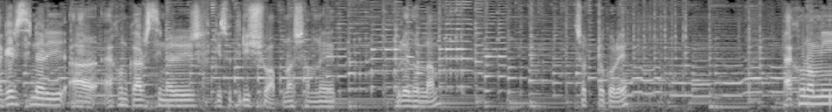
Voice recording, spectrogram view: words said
আগের সিনারি আর এখনকার সিনারির কিছু দৃশ্য আপনার সামনে তুলে ধরলাম। ছোট্ট করে। এখন আমি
